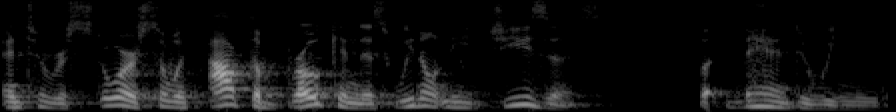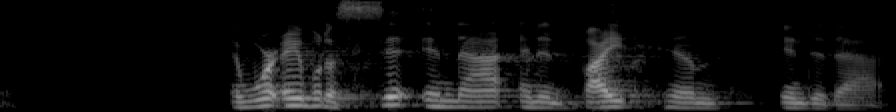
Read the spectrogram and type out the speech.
and to restore. So without the brokenness, we don't need Jesus. But man, do we need him. And we're able to sit in that and invite him into that.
